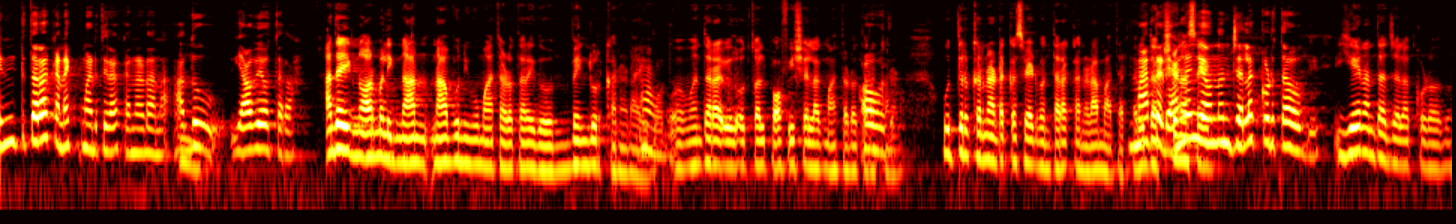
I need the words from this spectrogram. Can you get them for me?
ಎಂಟು ಥರ ಕನೆಕ್ಟ್ ಮಾಡ್ತೀರಾ ಕನ್ನಡನ. ಅದು ಯಾವ್ಯಾವ ಥರ ಅದೇ ಈಗ ನಾರ್ಮಲ್ ಈಗ ನಾನು ನಾವು ನೀವು ಮಾತಾಡೋ ಥರ ಇದು ಒಂದು ಬೆಂಗಳೂರು ಕನ್ನಡ ಇದು. ಒಂಥರ ಸ್ವಲ್ಪ ಅಫಿಷಿಯಲ್ ಆಗಿ ಮಾತಾಡೋ ಥರ ಕನ್ನಡ. ಉತ್ತರ ಕರ್ನಾಟಕ ಸೈಡ್ ಒಂಥರ ಕನ್ನಡ ಮಾತಾಡ್ತಾರೆ. ಜಲ ಕೊಡ್ತಾ ಹೋಗಿ. ಏನಂತ ಜಲ ಕೊಡೋದು?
